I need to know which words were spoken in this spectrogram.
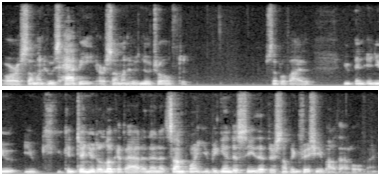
or someone who's happy, or someone who's neutral, to simplify it. You, and, and you, you, you continue to look at that, and then at some point you begin to see that there's something fishy about that whole thing.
